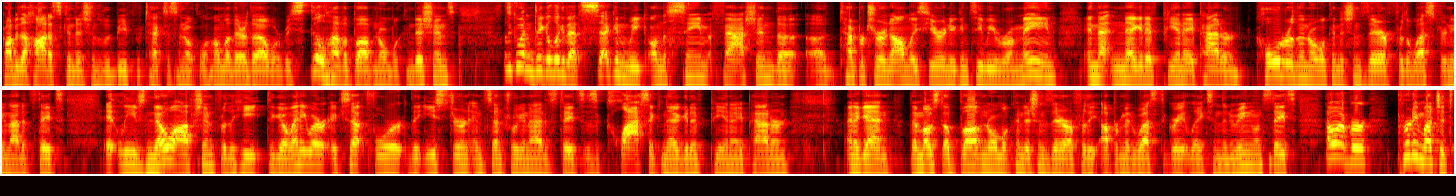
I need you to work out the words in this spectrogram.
Probably the hottest conditions would be for Texas and Oklahoma there, though, where we still have above normal conditions. Let's go ahead and take a look at that second week on the same fashion, the uh, temperature anomalies here, and you can see we remain in that negative PNA pattern. Colder than normal conditions there for the western United States. It leaves no option for the heat to go anywhere except for the eastern and central United States is a classic negative PNA pattern. And again, the most above normal conditions there are for the upper Midwest, the Great Lakes, and the New England states. However, pretty much it's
